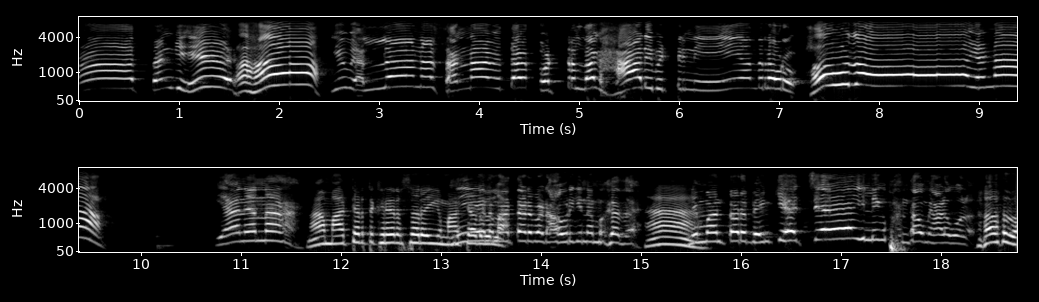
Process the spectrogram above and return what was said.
ಆ ತಂಗಿ ಆಹಾ! ಇವೆಲ್ಲ ನಾ ಸಣ್ಣವಿದ್ದಾಗ ತೊಟ್ಟಲ್ದಾಗ ಹಾಡಿ ಬಿಟ್ಟಿನಿ ಅಂದ್ರ ಅವ್ರು. ಹೌದಾ? ಅಣ್ಣ ಏನೇನ ನಾ ಮಾತಾಡ್ತ ಕರೀರ ಸರ್ ಈಗ ಮಾತಾಡಿ ಮಾತಾಡೋದಿಲ್ಲ. ಮಾತಾಡಬೇಡ ಅವ್ರಿಗೆ ನಮಗದ. ಹಾ. ನಿಮ್ಮಂತವ್ರು ಬೆಂಕಿ ಹಚ್ಚೇ ಇಲ್ಲಿಗೆ ಬಂದಾವ್ ಮ್ಯಾಳಗಳು. ಹೌದು.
